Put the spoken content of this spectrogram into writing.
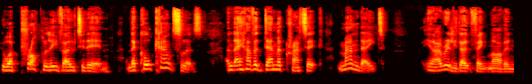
who are properly voted in, and they're called councillors, and they have a democratic mandate. You know, I really don't think Marvin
